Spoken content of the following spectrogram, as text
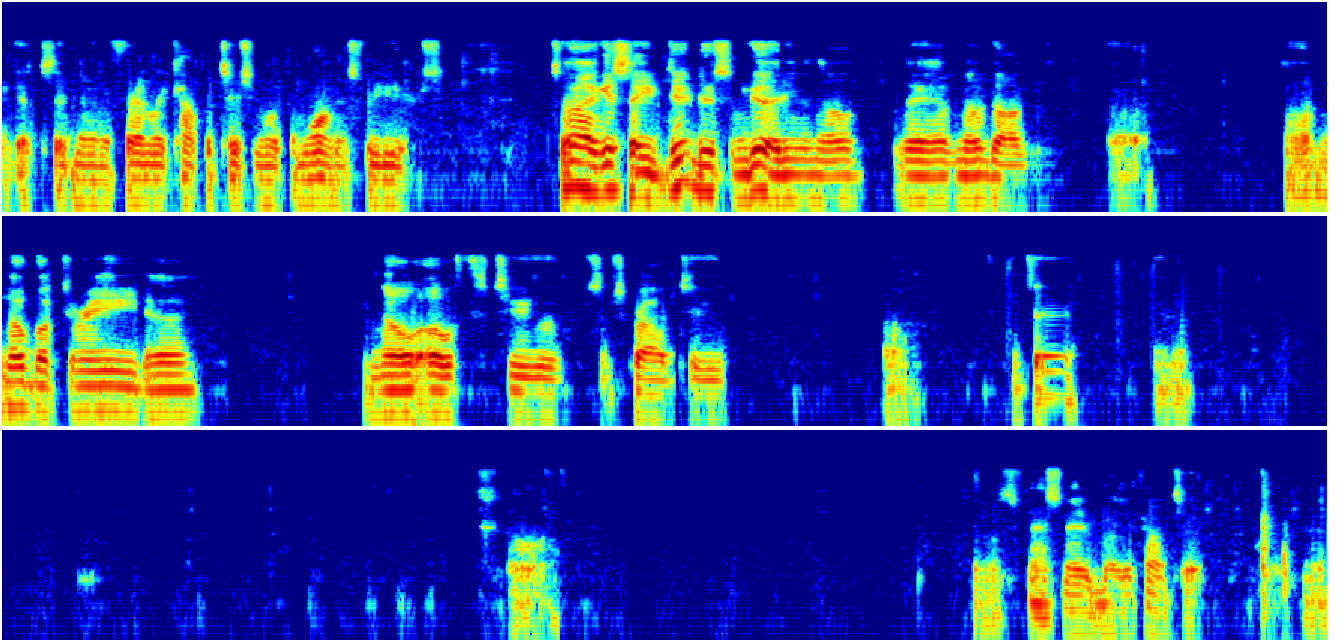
I guess they've been in a friendly competition with the Mormons for years. So I guess they do do some good, even though they have no dog, uh, uh, no book to read, uh, no oath to subscribe to. Uh, that's it. You know. So I was fascinated by the concept. Yeah.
